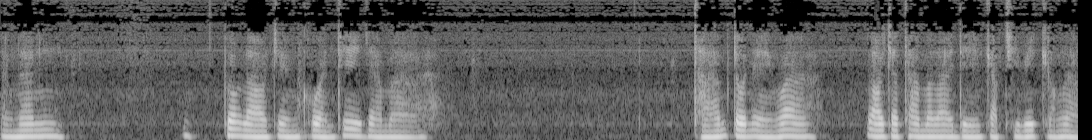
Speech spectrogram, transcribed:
ดังนั้นพวกเราจึงควรที่จะมา ถามตนเองว่า เราจะทำอะไรดีกับชีวิตของเรา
